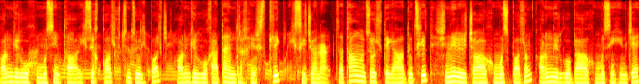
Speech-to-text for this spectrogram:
орон гэргүй хүмүүсийн тоо ихсэх гол хүчин зүйл болж орон гэргүй гадаа амьдрах эрсдлийг ихсгэж байна. За тоон үзүүлэлтийг аваад үзэхэд шинээр ирж байгаа хүмүүс болон орон гэргүй байгаа хүмүүсийн хэмжээ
